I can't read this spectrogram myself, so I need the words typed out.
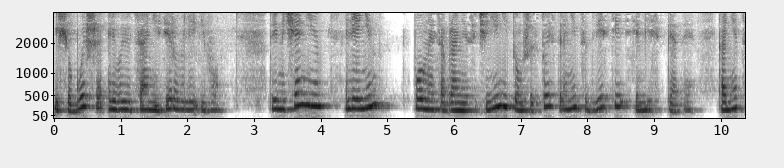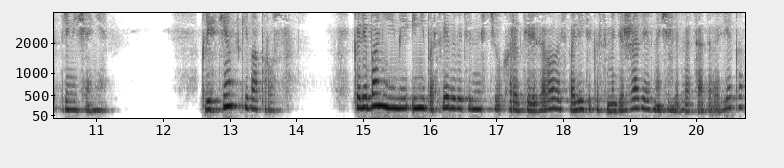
еще больше революционизировали его. Примечание Ленин, полное собрание сочинений, том 6, страница 275. Конец примечания. Крестьянский вопрос. Колебаниями и непоследовательностью характеризовалась политика самодержавия в начале XX века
